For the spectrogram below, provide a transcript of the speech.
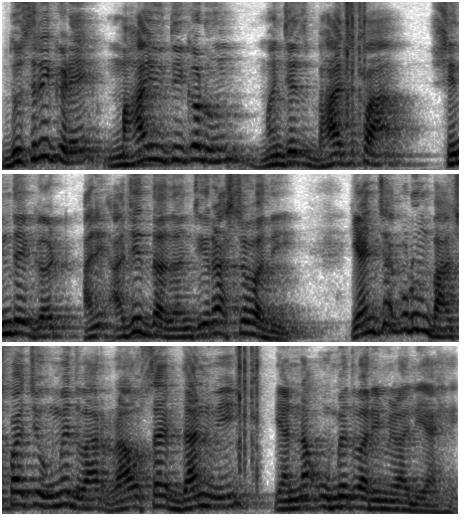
दुसरीकडे महायुतीकडून म्हणजेच भाजपा शिंदे गट आणि अजितदादांची राष्ट्रवादी यांच्याकडून भाजपाचे उमेदवार रावसाहेब दानवे यांना उमेदवारी मिळाली आहे.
